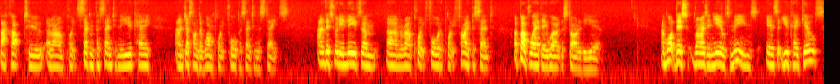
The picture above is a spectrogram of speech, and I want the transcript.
back up to around 0.7% in the UK and just under 1.4% in the States. And this really leaves them um, around 0.4 to 0.5% above where they were at the start of the year. And what this rise in yields means is that UK gilts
